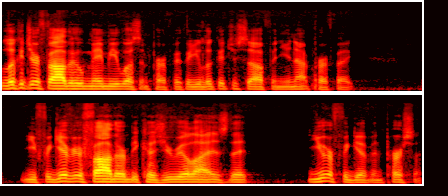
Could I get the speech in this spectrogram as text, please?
look at your father who maybe wasn't perfect, or you look at yourself and you're not perfect. You forgive your father because you realize that you're a forgiven person.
